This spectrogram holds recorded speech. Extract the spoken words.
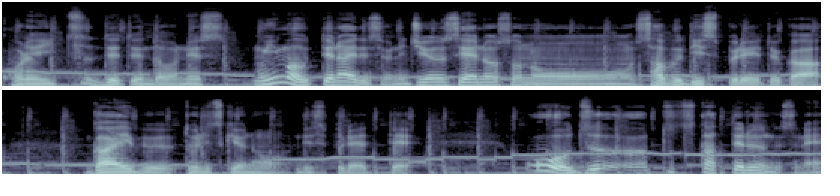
これいつ出てんだろうね。もう今売ってないですよね。純正のそのサブディスプレイというか、外部取り付けのディスプレイって。をずっと使ってるんですね。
